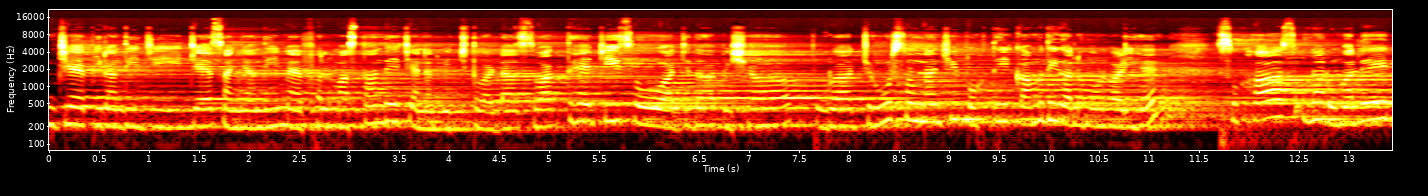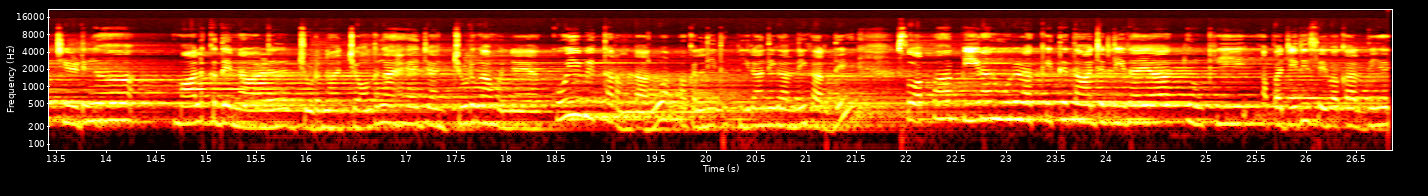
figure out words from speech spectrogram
ਜੈ ਪੀਰਾਂ ਦੀ ਜੀ, ਜੈ ਸਾਈਆਂ ਦੀ ਮਹਿਫਲ ਮਸਤਾਂ ਦੇ ਚੈਨਲ ਵਿੱਚ ਤੁਹਾਡਾ ਸਵਾਗਤ ਹੈ ਜੀ। ਸੋ ਅੱਜ ਦਾ ਵਿਸ਼ਾ ਪੂਰਾ ਜ਼ਰੂਰ ਸੁਣਨਾ ਜੀ, ਬਹੁਤ ਹੀ ਕੰਮ ਦੀ ਗੱਲ ਹੋਣ ਵਾਲੀ ਹੈ। ਸੋ ਖਾਸ ਉਹਨਾਂ ਰੂਹਾਂ ਲਈ ਜਿਹੜੀਆਂ ਮਾਲਕ ਦੇ ਨਾਲ ਜੁੜਨਾ ਚਾਹੁੰਦੀਆਂ ਹੈ ਜਾਂ ਜੁੜੀਆਂ ਹੋਈਆਂ ਆ, ਕੋਈ ਵੀ ਧਰਮ ਲਾ ਲਓ, ਆਪਾਂ ਇਕੱਲੀ ਤੇ ਪੀਰਾਂ ਦੀ ਗੱਲ ਨਹੀਂ ਕਰਦੇ। ਸੋ ਆਪਾਂ ਪੀਰਾਂ ਨੂੰ ਮੂਹਰੇ ਰੱਖ ਕੇ ਇੱਥੇ ਤਾਂ ਚੱਲੀਦਾ ਆ, ਕਿਉਂਕਿ ਆਪਾਂ ਜਿਹਦੀ ਸੇਵਾ ਕਰਦੇ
